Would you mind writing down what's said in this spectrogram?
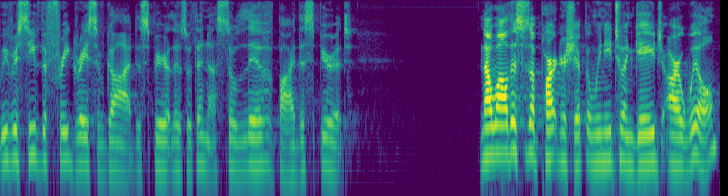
We've received the free grace of God. The Spirit lives within us, so live by the Spirit. Now, while this is a partnership and we need to engage our will,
